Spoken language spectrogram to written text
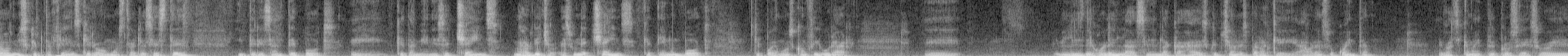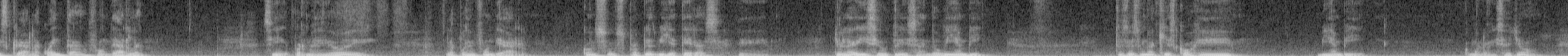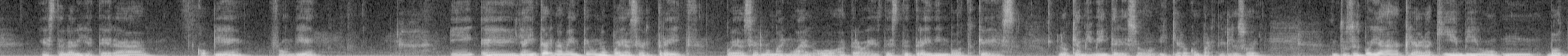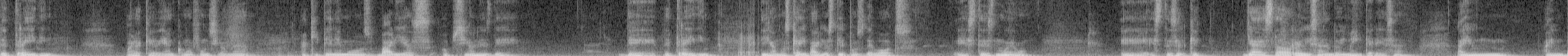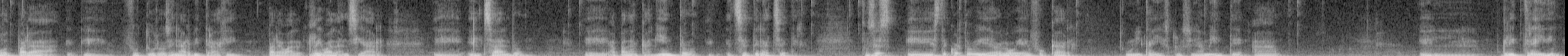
todos mis CryptoFriends, quiero mostrarles este interesante bot eh, que también es exchange, mejor dicho, es un exchange que tiene un bot que podemos configurar. Eh, les dejo el enlace en la caja de descripciones para que abran su cuenta. Eh, básicamente el proceso es crear la cuenta, fondearla, ¿sí? por medio de, la pueden fondear con sus propias billeteras. Yo la hice utilizando BNB entonces uno aquí escoge BNB como lo hice yo. Esta es la billetera copié fondié y eh, ya internamente uno puede hacer trade puede hacerlo manual o a través de este trading bot que es lo que a mí me interesó y quiero compartirles hoy. Entonces voy a crear aquí en vivo un bot de trading para que vean cómo funciona. Aquí tenemos varias opciones de, de, trading. Digamos que hay varios tipos de bots. Este es nuevo. Eh, este es el que ya he estado revisando y me interesa. Hay un, hay un bot para eh, futuros en arbitraje para rebalancear eh, el saldo apalancamiento etcétera etcétera entonces este corto video lo voy a enfocar única y exclusivamente a el grid trading.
